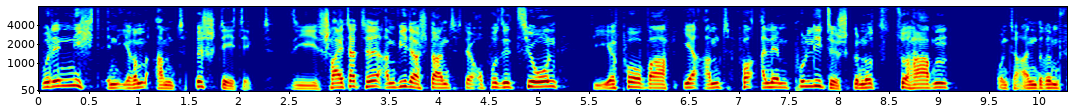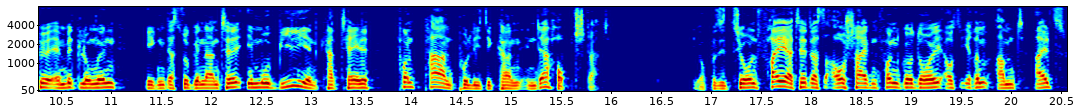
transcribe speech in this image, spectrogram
wurde nicht in ihrem Amt bestätigt. Sie scheiterte am Widerstand der Opposition, die ihr vorwarf, ihr Amt vor allem politisch genutzt zu haben, unter anderem für Ermittlungen gegen das sogenannte Immobilienkartell von Pan-Politikern in der Hauptstadt. Die Opposition feierte das Ausscheiden von Godoy aus ihrem Amt als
